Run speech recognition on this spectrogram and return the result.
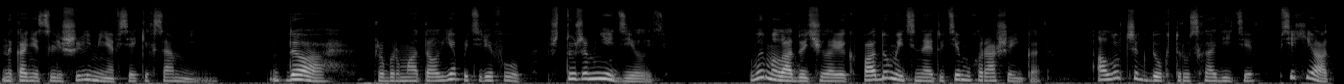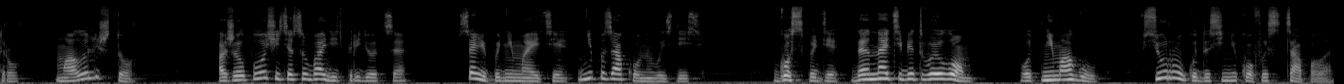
наконец лишили меня всяких сомнений. «Да», — пробормотал я, потеряв лоб, — «что же мне делать?» «Вы, молодой человек, подумайте на эту тему хорошенько, а лучше к доктору сходите, психиатру, мало ли что. А жилплощадь освободить придется. Сами понимаете, не по закону вы здесь». Господи, да на тебе твой лом! Вот не могу. Всю руку до синяков исцапала.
